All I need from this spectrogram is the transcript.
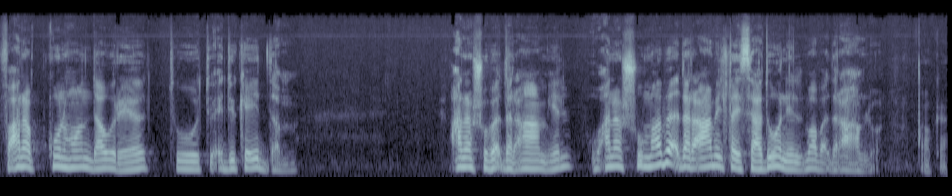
فأنا بكون هون دوري to to educate them. أنا شو بقدر أعمل وأنا شو ما بقدر أعمل تيساعدوني اللي ما بقدر أعمله. okay.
